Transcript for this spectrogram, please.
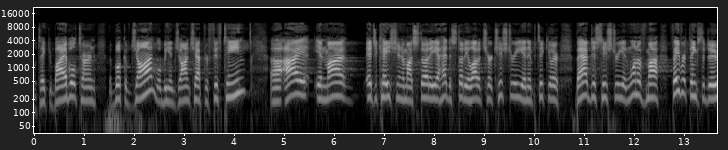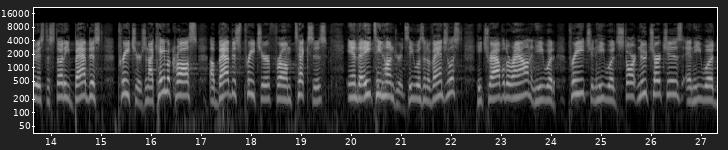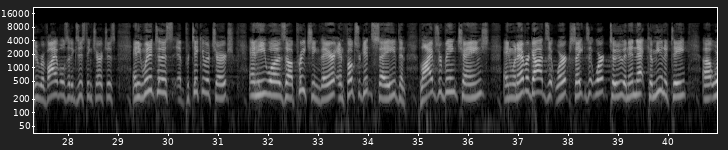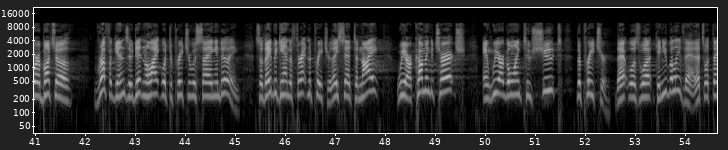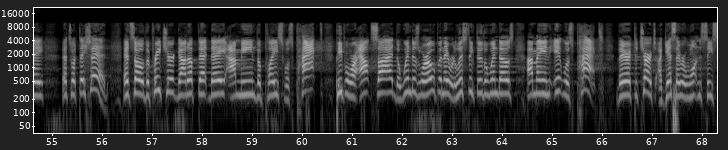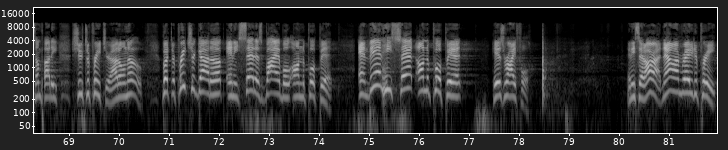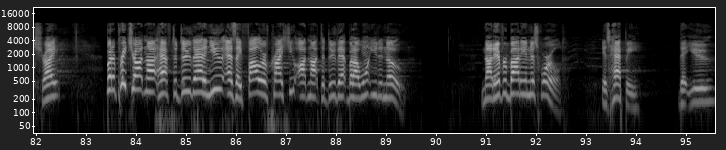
We'll take your Bible, turn the book of John. We'll be in John chapter 15. Uh, I, in my education and my study, I had to study a lot of church history and, in particular, Baptist history. And one of my favorite things to do is to study Baptist preachers. And I came across a Baptist preacher from Texas in the 1800s. He was an evangelist. He traveled around and he would preach and he would start new churches and he would do revivals at existing churches. And he went into this uh, particular church and he was uh, preaching there and folks were getting saved and lives are being changed. And whenever God's at work, Satan's at work too. And in that community uh, were a bunch of ruffians who didn't like what the preacher was saying and doing. So they began to threaten the preacher. They said, Tonight we are coming to church and we are going to shoot the preacher. That was what, can you believe that? That's what they, that's what they said. And so the preacher got up that day. I mean, the place was packed. People were outside. The windows were open. They were listening through the windows. I mean, it was packed there at the church. I guess they were wanting to see somebody shoot the preacher. I don't know. But the preacher got up and he set his Bible on the pulpit. And then he set on the pulpit his rifle. And he said, All right, now I'm ready to preach, right? But a preacher ought not have to do that. And you, as a follower of Christ, you ought not to do that. But I want you to know not everybody in this world is happy that you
